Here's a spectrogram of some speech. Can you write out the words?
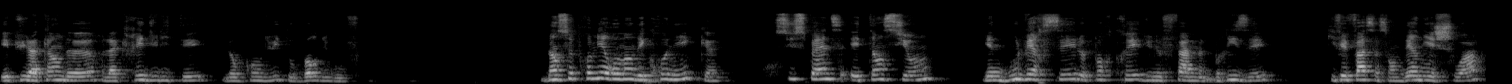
et puis la candeur, la crédulité l'ont conduite au bord du gouffre. Dans ce premier roman des chroniques, suspense et tension viennent bouleverser le portrait d'une femme brisée qui fait face à son dernier choix,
